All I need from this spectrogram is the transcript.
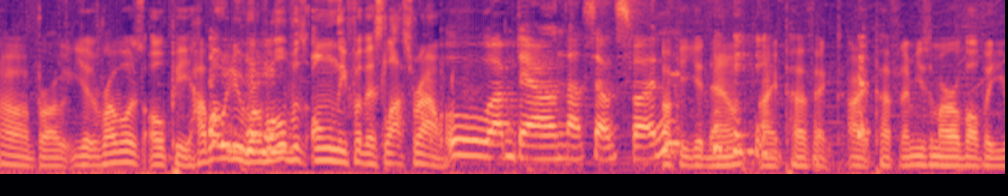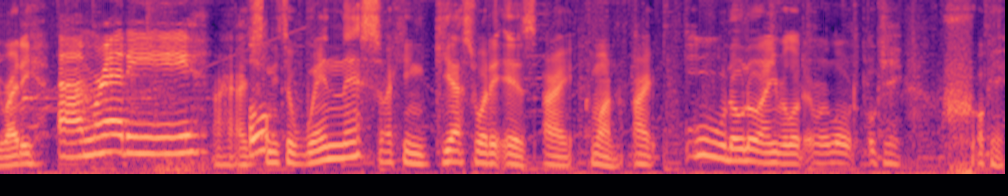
Oh, bro, your revolver's OP. How about we do revolvers only for this last round? Ooh, I'm down. That sounds fun. Okay, you're down. All right, perfect. All right, perfect. I'm using my revolver. You ready? I'm ready. All right, I just Ooh. need to win this so I can guess what it is. All right, come on. All right. Ooh, no, no, I need to reload. I reload. Okay. Okay,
